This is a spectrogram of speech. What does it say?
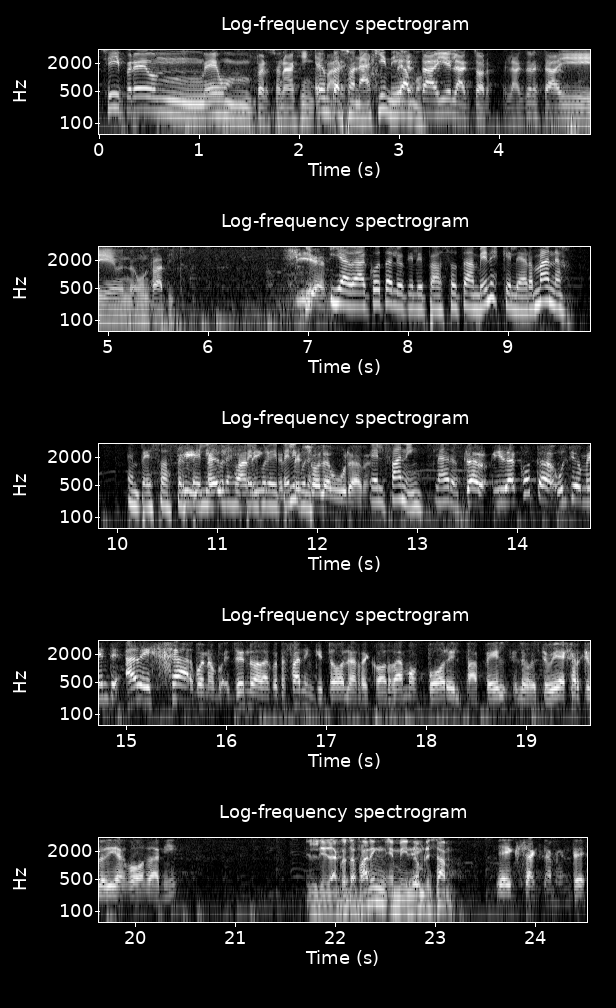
Sí, pero es un, es un personaje. Es un personajín, digamos. está ahí el actor. El actor está ahí un, un ratito. Y, Bien. y a Dakota lo que le pasó también es que la hermana empezó a hacer Sí, películas y películas y películas. empezó a laburar. El Fanning, claro. Claro, y Dakota últimamente ha dejado, bueno, yendo a Dakota Fanning, que todos la recordamos por el papel, lo- te voy a dejar que lo digas vos, Dani. El de Dakota Fanning, en mi nombre es Sam. Exactamente.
